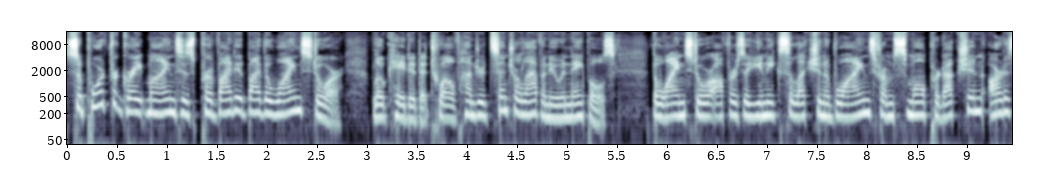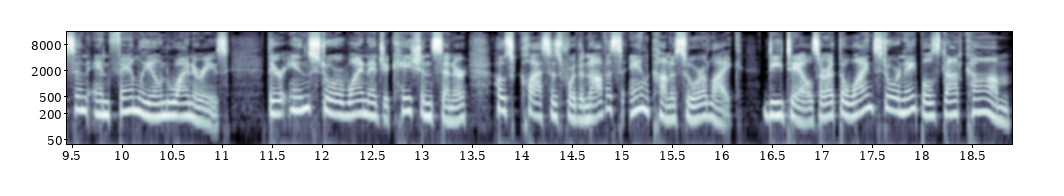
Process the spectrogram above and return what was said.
Support for Grape Minds is provided by The Wine Store, located at 1200 Central Avenue in Naples. The Wine Store offers a unique selection of wines from small production, artisan, and family owned wineries. Their in store wine education center hosts classes for the novice and connoisseur alike. Details are at thewinestorenaples.com.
